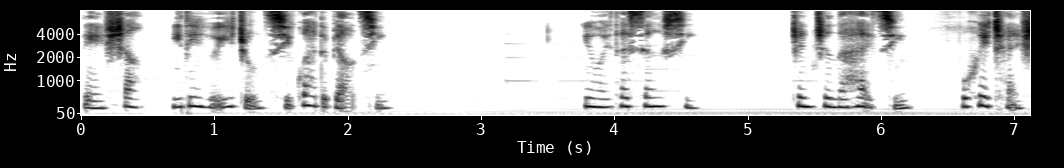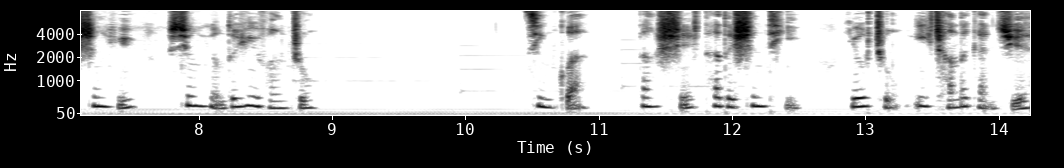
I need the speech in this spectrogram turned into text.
脸上一定有一种奇怪的表情。因为他相信，真正的爱情不会产生于汹涌的欲望中。尽管。当时他的身体有种异常的感觉，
